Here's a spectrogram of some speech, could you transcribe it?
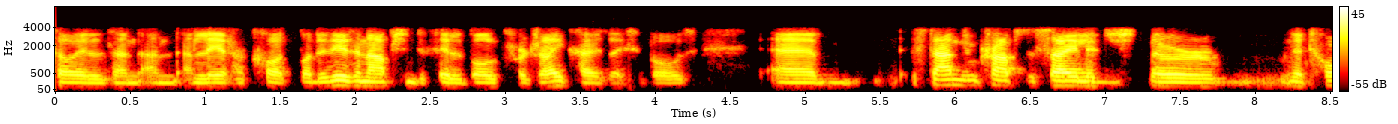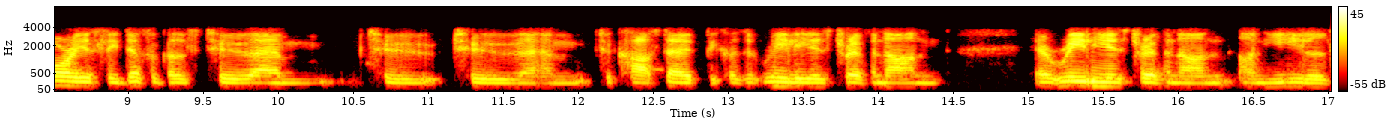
soils and, and, and later cut, but it is an option to fill bulk for dry cows, I suppose. Um, standing crops of silage they're notoriously difficult to um, to to um, to cost out because it really is driven on it really is driven on on yield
